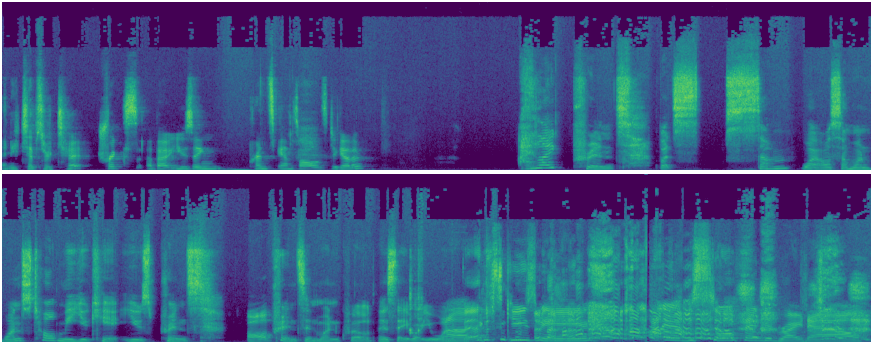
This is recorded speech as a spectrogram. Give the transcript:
any tips or t- tricks about using prints and solids together? I like prints, but some well someone once told me you can't use prints all prints in one quilt. I say what you want to uh, bet. Excuse me. I am so offended right now.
